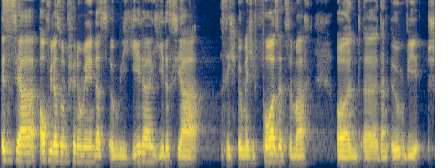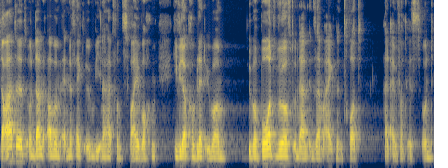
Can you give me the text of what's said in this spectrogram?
ist es ja auch wieder so ein Phänomen, dass irgendwie jeder jedes Jahr sich irgendwelche Vorsätze macht und äh, dann irgendwie startet und dann aber im Endeffekt irgendwie innerhalb von zwei Wochen die wieder komplett über, über Bord wirft und dann in seinem eigenen Trott halt einfach ist. Und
